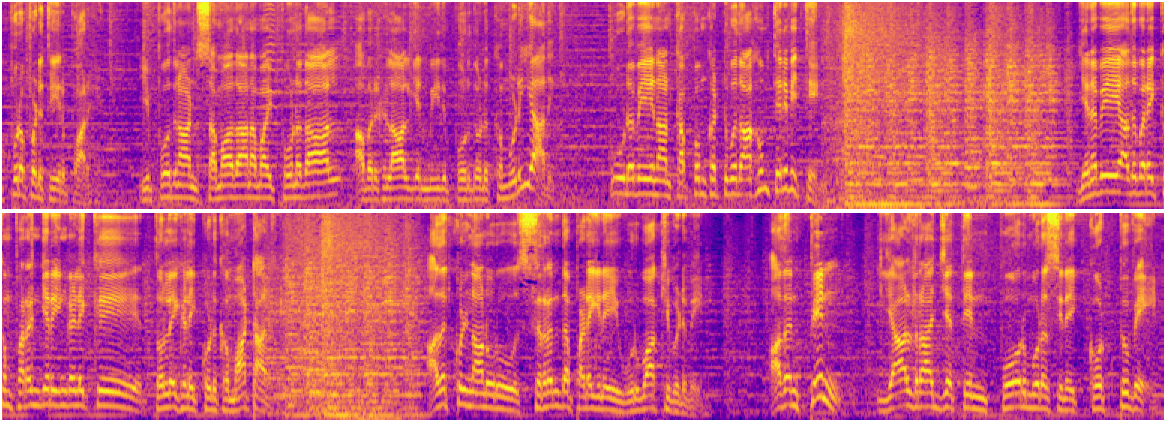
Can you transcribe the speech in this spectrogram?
அப்புறப்படுத்தி இருப்பார்கள் இப்போது நான் சமாதானமாய் போனதால் அவர்களால் என் மீது போர் தொடுக்க முடியாது. கூடவே நான் கப்பம் கட்டுவதாகவும் தெரிவித்தேன். எனவே அதுவரைக்கும் பரங்கிரியங்களுக்கு தொல்லைகளை கொடுக்க மாட்டார்கள். அதற்குள் நான் ஒரு சிறந்த படையினை உருவாக்கி விடுவேன். அதன் பின் யாழ் ராஜ்யத்தின் போர் முரசினை கொட்டுவேன்.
